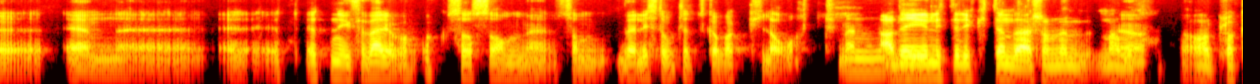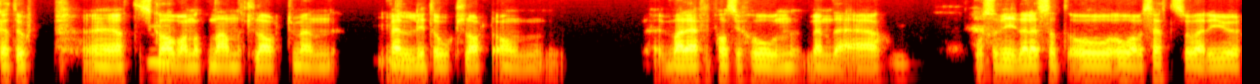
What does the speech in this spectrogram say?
eh, en, eh, ett, ett nyförvärv också som, som väl i stort sett ska vara klart. Men... Ja, det är ju lite rykten där som man ja. har plockat upp, eh, att det ska mm. vara något namn klart, men mm. väldigt oklart om vad det är för position, vem det är och så vidare. Så att, och, oavsett så är det ju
